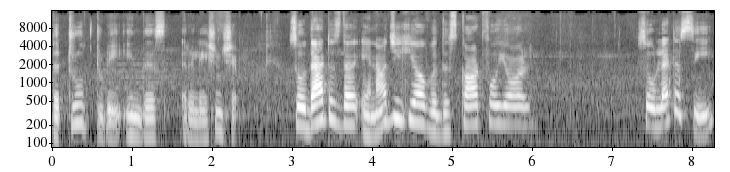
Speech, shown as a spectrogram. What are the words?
the truth today in this relationship. So that is the energy here with this card for y'all. So let us see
